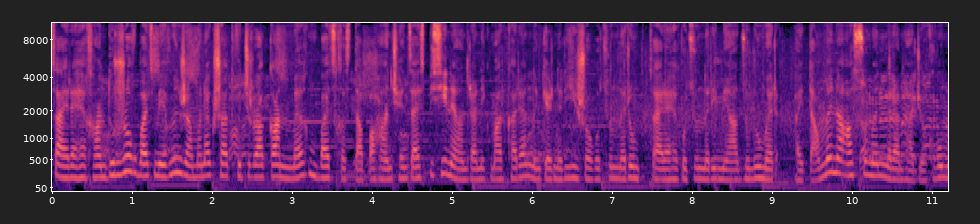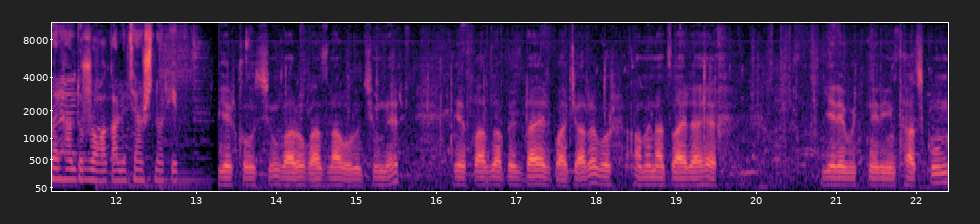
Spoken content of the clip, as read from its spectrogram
Ծայրահեղ հանդուրժող, բայց միևնույն ժամանակ շատ վճռական մեղմ, բայց խստապահանջ։ Հենց այսպիսին է Անդրանիկ Մարգարյանն ընկերների հիշողություններում ծայրահեղությունների միաձուլում էր։ Այդ ամենը, ասում են, նրան հաջողվում էր հանդուրժողականության շնորհիվ։ Երկխոսություն վարող անznավորություններ եւ պարզապես դա էր պատճառը, որ ամենածայրահեղ երևույթների ընթացքում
